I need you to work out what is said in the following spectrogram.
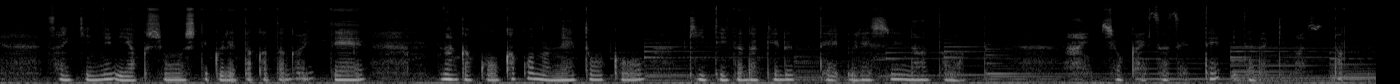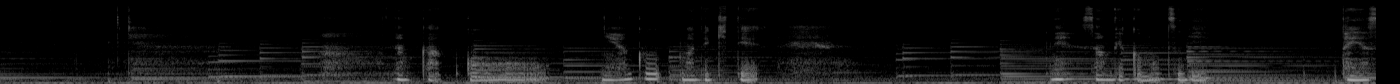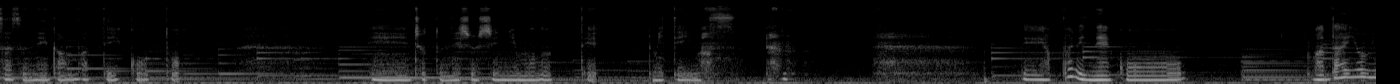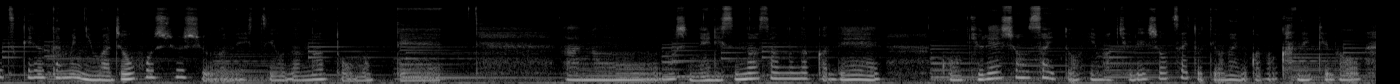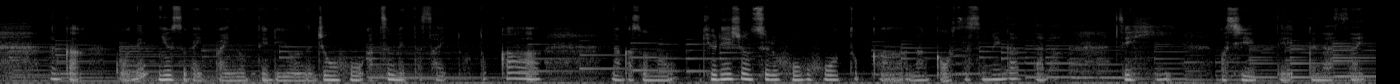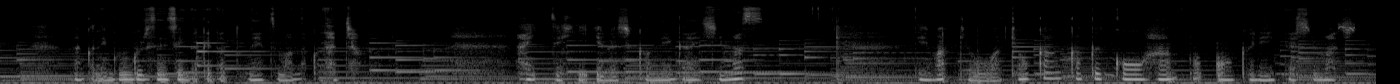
最近ねリアクションをしてくれた方がいてなんかこう過去のねトークを聞いていただけるって嬉しいなと思って、はい、紹介させていただきました。なんかこう200まで来てね300も次絶やさずね頑張っていこうと、えー、ちょっとね初心に戻って見ています。でやっぱりねこう話題を見つけるためには情報収集がね必要だなと思ってあの、もしねリスナーさんの中でこうキュレーションサイト今キュレーションサイトって言わないのかなわかんないけどなんかこうねニュースがいっぱい載ってるような情報を集めたサイトとかなんかそのキュレーションする方法とかなんかおすすめがあったら是非教えてください。なんかね Google 先生だけだとねつまんなくなっちゃう。のではい是非よろしくお願いします。では今日は共感覚後半をお送りいたしました。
